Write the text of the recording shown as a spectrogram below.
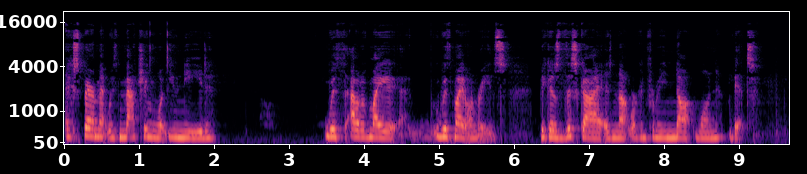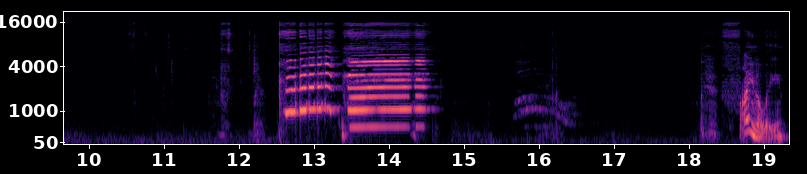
experiment with matching what you need with out of my with my own reeds because this guy is not working for me not one bit. Finally,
